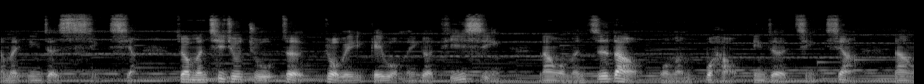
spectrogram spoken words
他们因着形象。所以，我们祈求主，这作为给我们一个提醒，让我们知道我们不好因着景象，让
